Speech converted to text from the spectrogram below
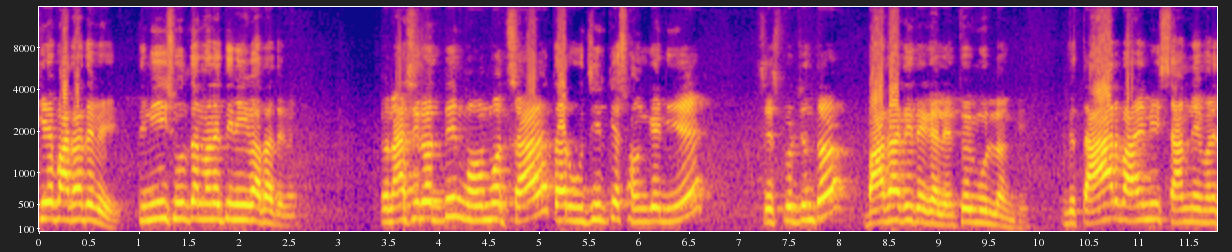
কে বাধা দেবে? তিনিই সুলতান মানে তিনিই বাধা দেবেন। তো নাসিরউদ্দিন মোহাম্মদ শাহ তার উজিরকে সঙ্গে নিয়ে শেষ পর্যন্ত বাধা দিতে গেলেন তৈমুল্লংকে কিন্তু তার বাহিনীর সামনে মানে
